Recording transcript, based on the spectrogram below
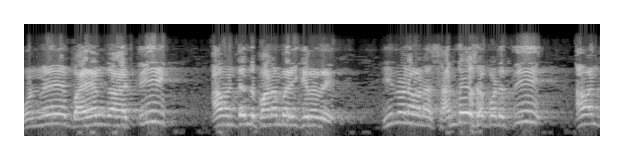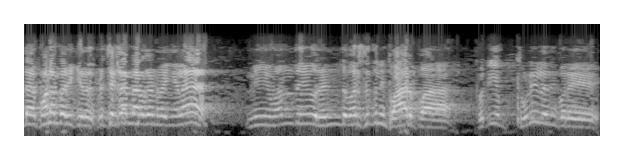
ஒண்ணு பயங்காட்டி அவன்கிட்ட இருந்து பணம் பறிக்கிறது. இன்னொன்னு அவனை சந்தோஷப்படுத்தி அவன்கிட்ட பணம் பறிக்கிறது. பிச்சைக்காரன் இருக்கன்னு வைங்களேன். நீ வந்து ரெண்டு வருஷத்துல நீ பாருப்பா. பெரிய தொழிலதிபர்.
